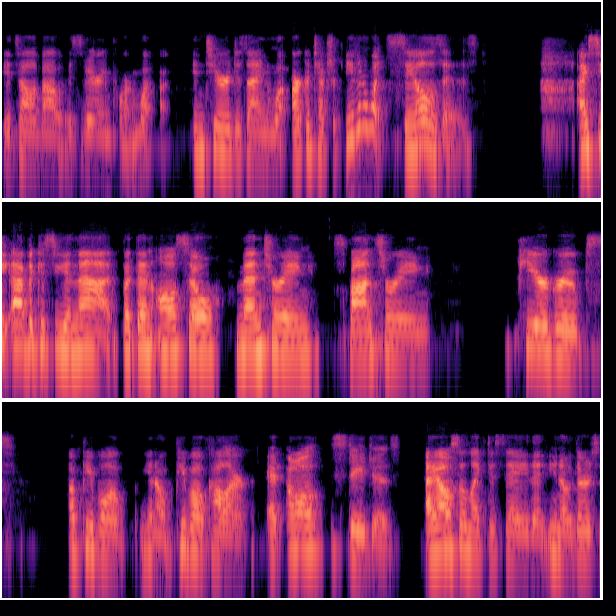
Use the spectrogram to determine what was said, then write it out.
it's all about is very important. What interior design what architecture even what sales is. I see advocacy in that but then also mentoring sponsoring peer groups of people, you know, people of color at all stages. I also like to say that, you know, there's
